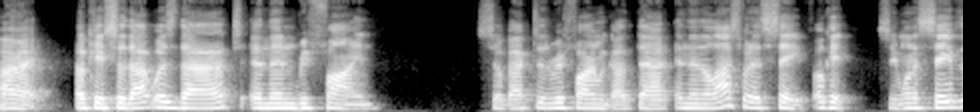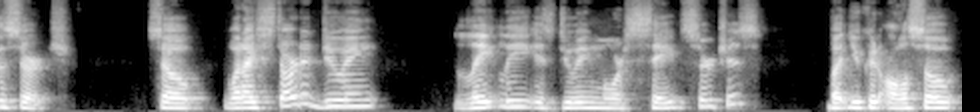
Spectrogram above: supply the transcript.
All right. Okay. So that was that. And then refine. So back to the refine, we got that. And then the last one is save. Okay, so you want to save the search. So what I started doing lately is doing more saved searches, but you could also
